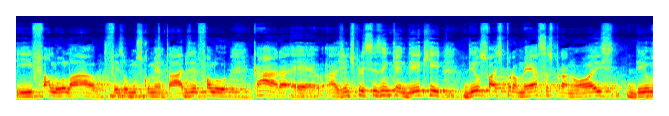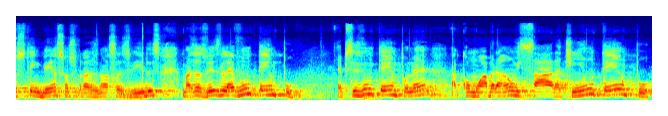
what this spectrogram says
e falou lá, fez alguns comentários. Ele falou: Cara, é, a gente precisa entender que Deus faz promessas para nós, Deus tem bênçãos para as nossas vidas, mas às vezes leva um tempo. É preciso de um tempo, né? Como Abraão e Sara tinham um tempo.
